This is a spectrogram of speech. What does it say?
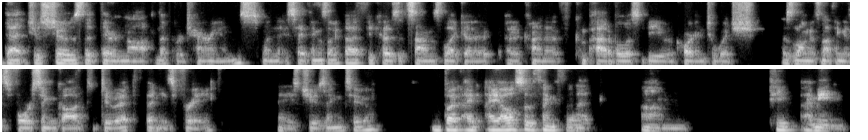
that just shows that they're not libertarians when they say things like that, because it sounds like a, a kind of compatibilist view according to which as long as nothing is forcing God to do it, then he's free and he's choosing to. But I, I also think that, um, pe- I mean,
